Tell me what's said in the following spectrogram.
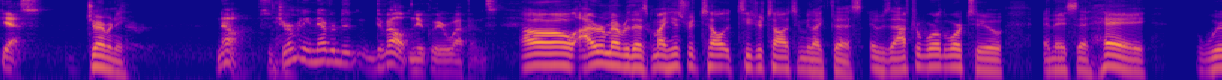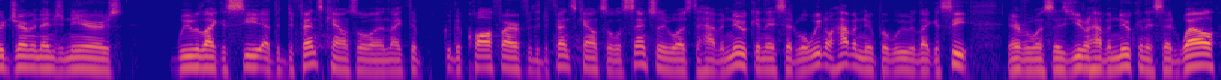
Yes. Germany. No. So Damn. Germany never developed nuclear weapons. Oh, I remember this. My history tell- teacher taught it to me like this. It was after World War II, and they said, "Hey, we're German engineers we would like a seat at the defense council and like the the qualifier for the defense council essentially was to have a nuke and they said well we don't have a nuke but we would like a seat and everyone says you don't have a nuke and they said well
